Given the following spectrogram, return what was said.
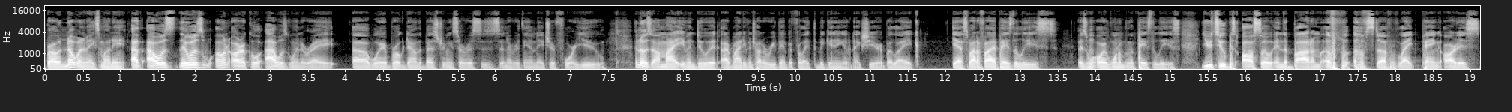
bro. Nobody makes money. I, I was there was one article I was going to write uh, where it broke down the best streaming services and everything of nature for you. Who knows? I might even do it. I might even try to revamp it for like the beginning of next year. But like, yeah, Spotify pays the least is one, or one of them pays the least. YouTube is also in the bottom of, of stuff of like paying artists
